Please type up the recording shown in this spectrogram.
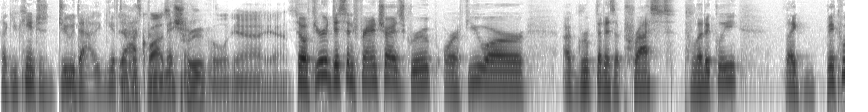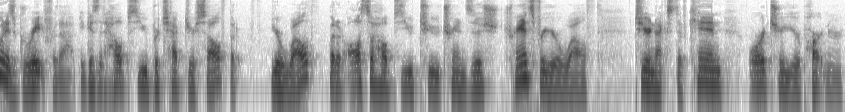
like you can't just do that. You have to ask permission. approval. Yeah, yeah. So if you're a disenfranchised group or if you are a group that is oppressed politically, like Bitcoin is great for that because it helps you protect yourself, but your wealth, but it also helps you to transition transfer your wealth to your next of kin or to your partner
